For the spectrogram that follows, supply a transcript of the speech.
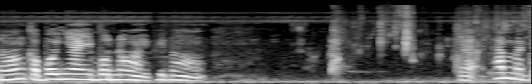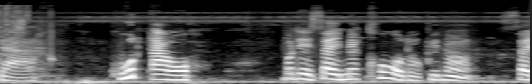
น้องกับบ่ใหญ่บ่น้อยพี่น้องกะธรรมดาคุดเอาบ่ได้ใส่แมคโครดอกพี่น้องใส่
